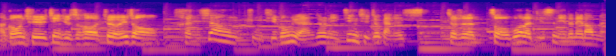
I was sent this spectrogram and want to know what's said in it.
啊，公共区域进去之后，就有一种很像主题公园，就是你进去就感觉就是走过了迪士尼的那道门，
